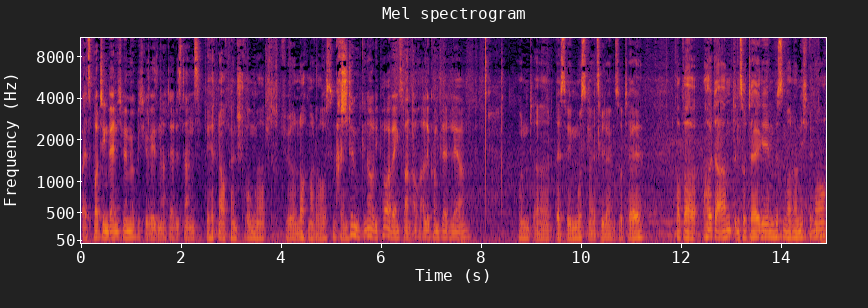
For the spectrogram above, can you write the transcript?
Weil Spotting wäre nicht mehr möglich gewesen nach der Distanz. wir hätten auch keinen Strom gehabt für nochmal draußen. Ach können. stimmt, genau, die Powerbanks waren auch alle komplett leer. Und äh, deswegen mussten wir jetzt wieder ins Hotel. Ob wir heute Abend ins Hotel gehen, wissen wir noch nicht genau.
